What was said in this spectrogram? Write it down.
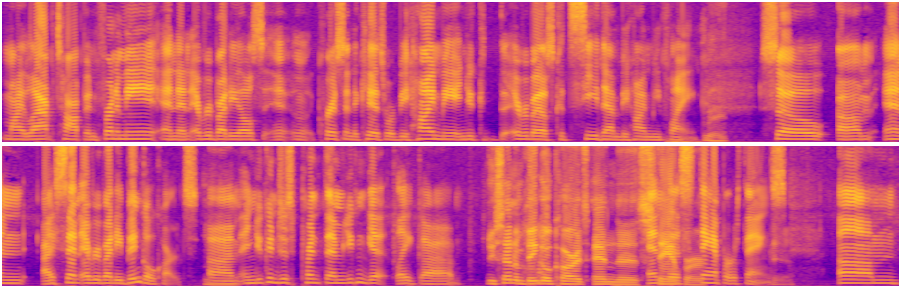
my laptop in front of me, and then everybody else, uh, Chris and the kids were behind me, and you could everybody else could see them behind me playing. Right. So, um, and I sent everybody bingo cards, Mm-hmm. um, and you can just print them. You can get like uh, You sent them bingo cards and the and stamper. the stamper things. Um,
